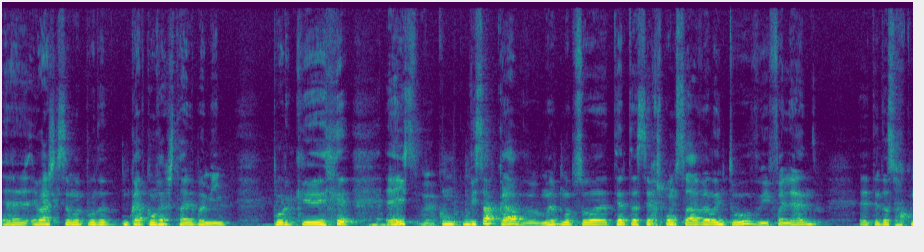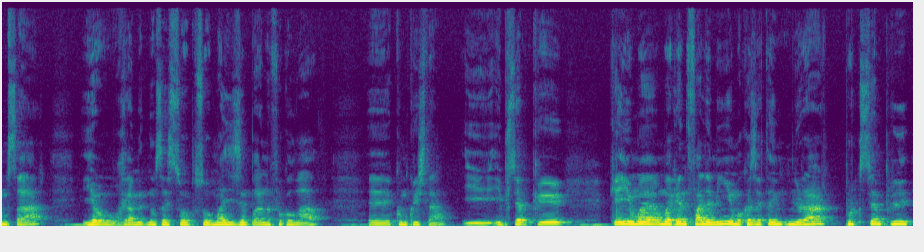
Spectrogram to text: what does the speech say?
Eh, eu acho que isso é uma pergunta um bocado com rasteira para mim, porque é isso, como, como disse há bocado, uma, uma pessoa tenta ser responsável em tudo e falhando, eh, tenta-se recomeçar, e eu realmente não sei se sou a pessoa mais exemplar na faculdade eh, como cristão, e, e percebo que, que é aí uma, uma grande falha minha, uma coisa que tenho de melhorar, porque sempre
